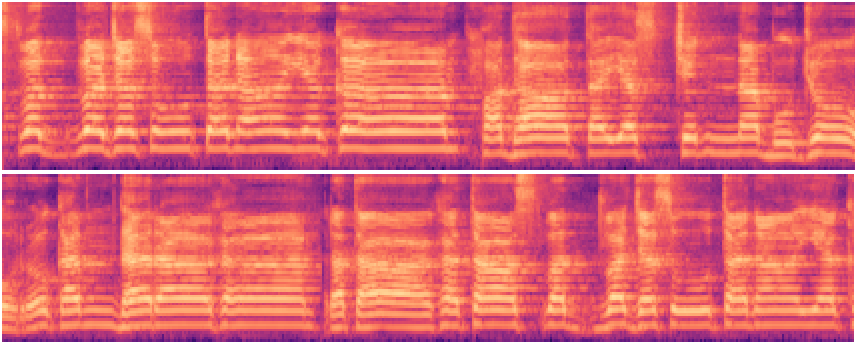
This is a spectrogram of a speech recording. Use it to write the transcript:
स्वध्वजसूतनायक पदातयश्चिन्न भुजोरुकन्धराः रताहता स्वध्वजसूतनायक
